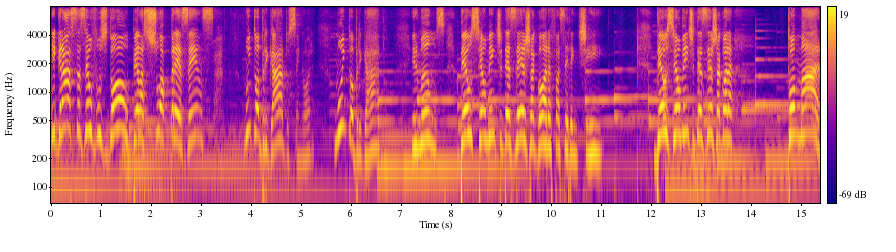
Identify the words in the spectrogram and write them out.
e graças eu vos dou pela Sua presença. Muito obrigado, Senhor. Muito obrigado. Irmãos, Deus realmente deseja agora fazer em ti. Deus realmente deseja agora tomar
